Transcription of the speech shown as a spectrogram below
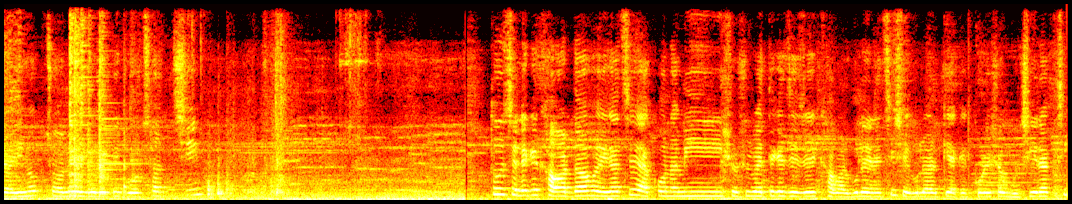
যাই হোক, চলো এগুলোকে গোছাচ্ছি। তো ছেলেকে খাবার দেওয়া হয়ে গেছে। এখন আমি শ্বশুরবাড়ি থেকে যে যে খাবারগুলো এনেছি, সেগুলো আর কি এক এক করে সব গুছিয়ে রাখছি।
